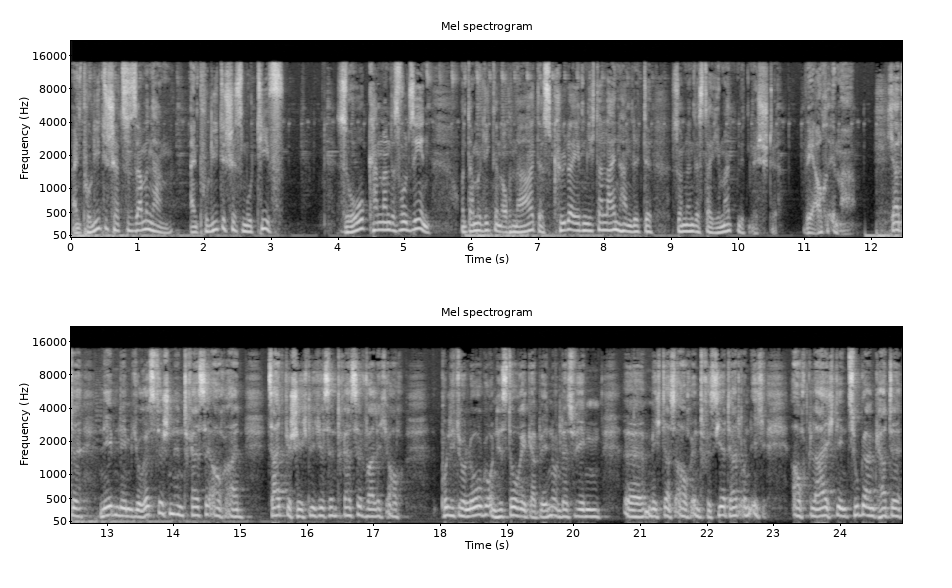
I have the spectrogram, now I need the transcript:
Ein politischer Zusammenhang, ein politisches Motiv. So kann man das wohl sehen. Und damit liegt dann auch nahe, dass Köhler eben nicht allein handelte, sondern dass da jemand mitmischte. Wer auch immer. Ich hatte neben dem juristischen Interesse auch ein zeitgeschichtliches Interesse, weil ich auch Politologe und Historiker bin und deswegen äh, mich das auch interessiert hat und ich auch gleich den Zugang hatte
